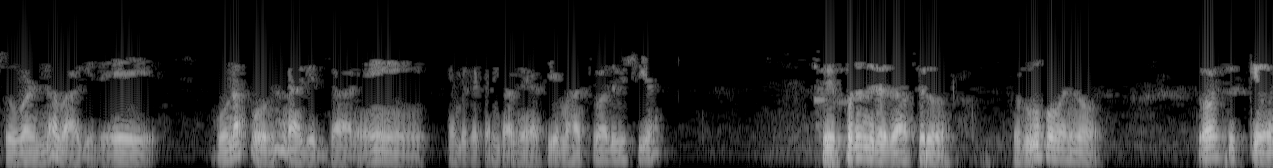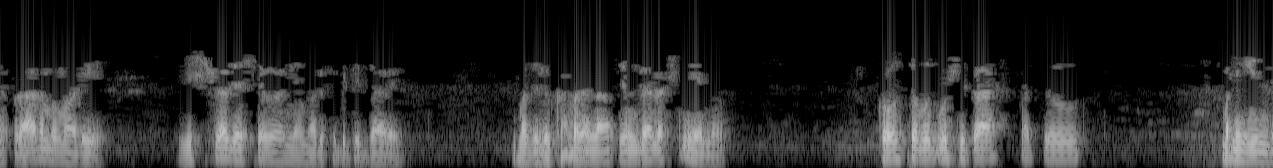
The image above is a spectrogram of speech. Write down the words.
ಸುವರ್ಣವಾಗಿದೆ ಗುಣಪೂರ್ಣನಾಗಿದ್ದಾನೆ ಎಂಬತಕ್ಕಂಥದ್ದು ಅತಿ ಮಹತ್ವದ ವಿಷಯ ಶ್ರೀ ಪುರಂದರದಾಸರು ರೂಪವನ್ನು ತೋರಿಸಕ್ಕೆ ಪ್ರಾರಂಭ ಮಾಡಿ ವಿಶ್ವದರ್ಶನವನ್ನೇ ಮರೆಸಿಬಿಟ್ಟಿದ್ದಾರೆ. ಮೊದಲು ಕಮಲನಾಥದಿಂದ ಲಕ್ಷ್ಮಿಯನ್ನು. ಕೌಸ್ತಭ ಭೂಷಿತ ಮತ್ತು ಮಣಿಯಿಂದ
